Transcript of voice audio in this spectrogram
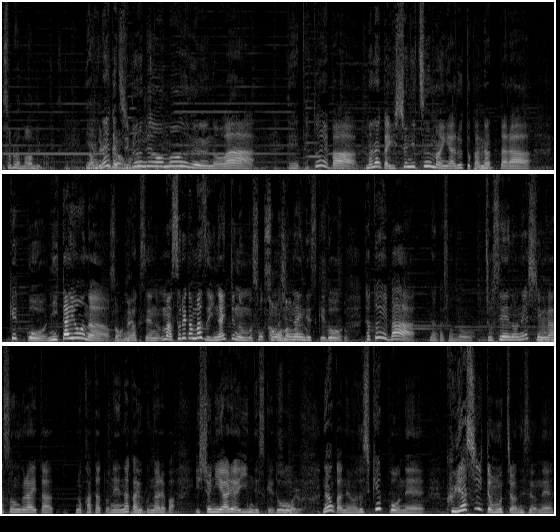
それはなんでなんですか？いやでなんか自分で思うのは、えー例えば、まあ、なんか一緒にツーマンやるとかなったら、結構似たような音楽性の、まあそれがまずいないっていうのもそうかもしれないんですけど例えばなんかその女性のねシンガーソングライターの方とね仲良くなれば一緒にやりゃいいんですけど、なんかね私結構ね悔しいって思っちゃうんですよね。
